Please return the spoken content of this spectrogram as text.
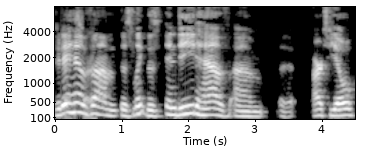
Do they have Sorry. um? Does link does Indeed have um uh, RTO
